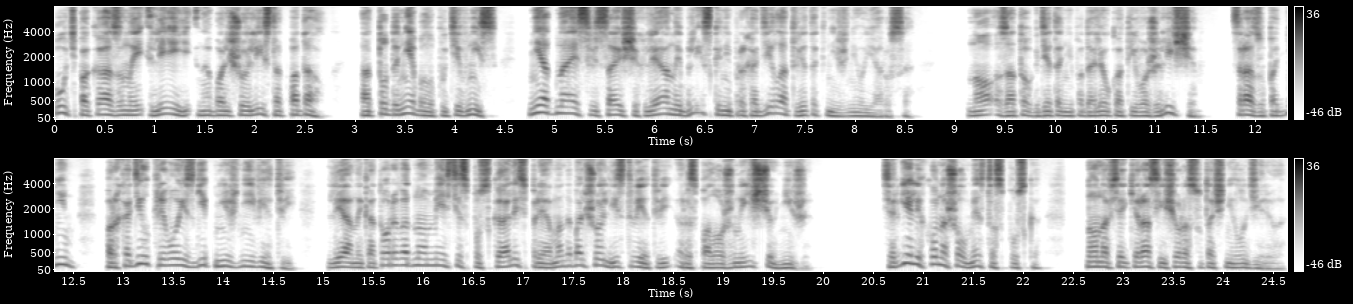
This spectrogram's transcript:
путь, показанный Леей на большой лист, отпадал. Оттуда не было пути вниз. Ни одна из свисающих лиан и близко не проходила от веток нижнего яруса. Но зато где-то неподалеку от его жилища, сразу под ним, проходил кривой изгиб нижней ветви, лианы которой в одном месте спускались прямо на большой лист ветви, расположенный еще ниже. Сергей легко нашел место спуска, но на всякий раз еще раз уточнил у дерева.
